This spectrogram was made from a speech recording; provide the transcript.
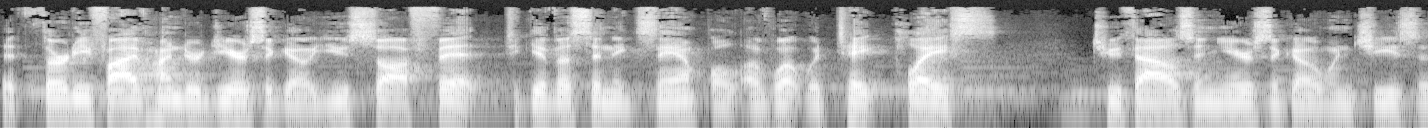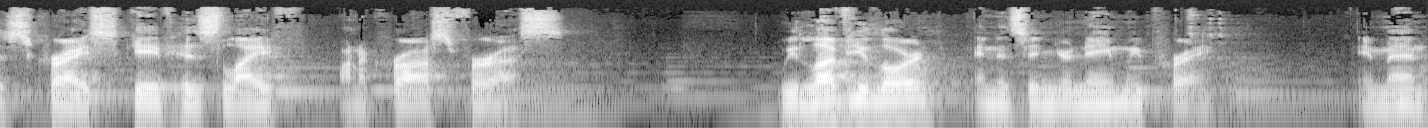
that 3,500 years ago you saw fit to give us an example of what would take place 2,000 years ago when Jesus Christ gave his life on a cross for us. We love you, Lord, and it's in your name we pray. Amen.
